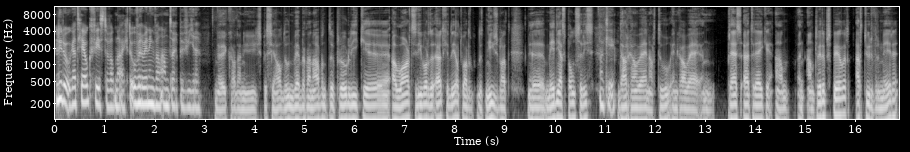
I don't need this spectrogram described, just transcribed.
Ludo, gaat jij ook feesten vandaag? De overwinning van Antwerpen vieren? Nee, ik ga dat niet speciaal doen. We hebben vanavond de Pro League eh, Awards, die worden uitgedeeld, waar het Nieuwsblad de mediasponsor is. Oké. Daar gaan wij naartoe en gaan wij een prijs uitreiken aan een Antwerp-speler, Arthur Vermeeren,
